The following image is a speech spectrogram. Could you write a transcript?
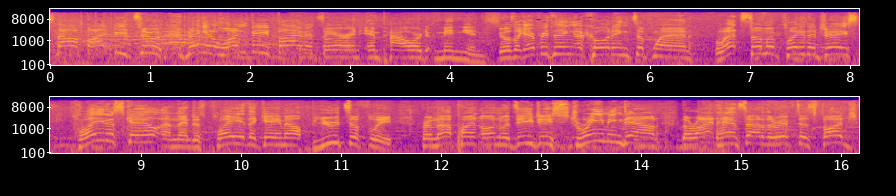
It's now 5v two, making a 1v5. It's Baron empowered minions. Feels like everything according to plan. Let Summit play the Jace, play to scale, and then just play the game out beautifully. From that point onwards, EG streaming down the right-hand side of the Rift as Fudge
